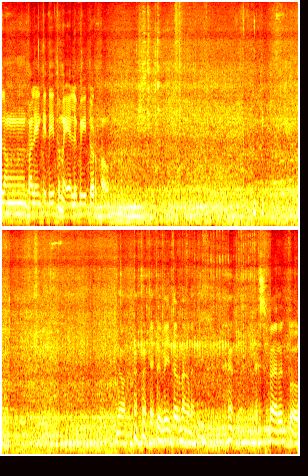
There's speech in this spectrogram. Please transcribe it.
lang palengke dito, may elevator pa oh. no, elevator na ka na. Transparent po.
